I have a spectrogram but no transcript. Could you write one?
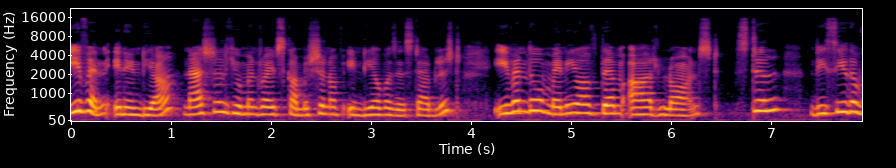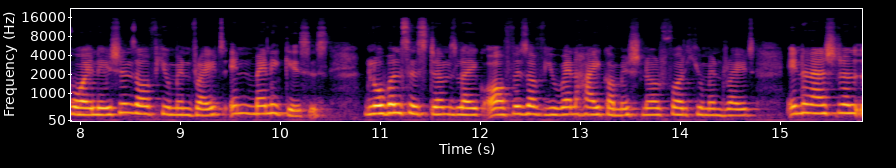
Even in India, National Human Rights Commission of India was established. Even though many of them are launched, still they see the violations of human rights in many cases. Global systems like Office of UN High Commissioner for Human Rights, International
